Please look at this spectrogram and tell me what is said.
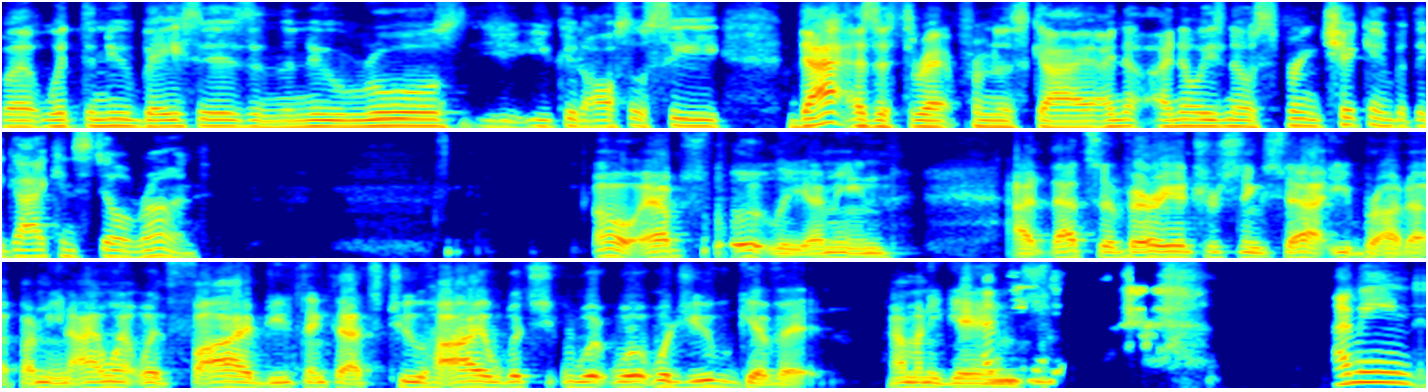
but with the new bases and the new rules, you, you, could also see that as a threat from this guy. I know I know he's no spring chicken, but the guy can still run. Oh, absolutely. I mean, I, that's a very interesting stat you brought up. I mean, I went with five. Do you think that's too high? Which what, what would you give it? How many games? I mean, I mean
